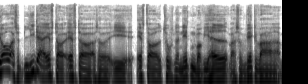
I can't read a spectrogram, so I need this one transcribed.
Jo, altså lige der efter, efter altså i efteråret 2019, hvor vi havde, altså virkelig var,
